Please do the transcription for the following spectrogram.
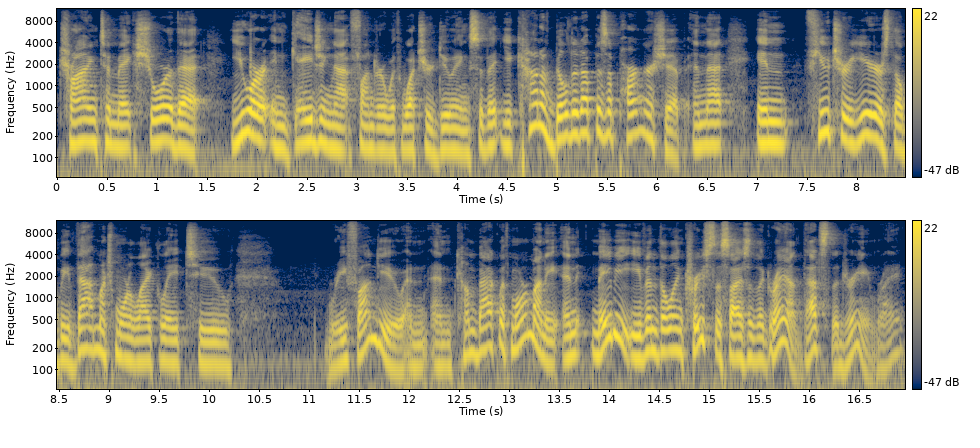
trying to make sure that you are engaging that funder with what you're doing so that you kind of build it up as a partnership and that in future years they'll be that much more likely to refund you and, and come back with more money. And maybe even they'll increase the size of the grant. That's the dream, right?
